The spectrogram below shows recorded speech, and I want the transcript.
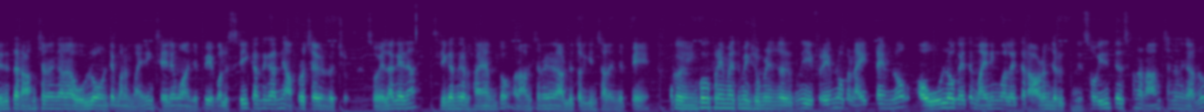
ఏదైతే రామ్ చరణ్ గారు ఆ ఊళ్ళో ఉంటే మనం మైనింగ్ చేయలేము అని చెప్పి వాళ్ళు శ్రీకాంత్ గారిని అప్రోచ్ అయి ఉండొచ్చు. సో ఎలాగైనా శ్రీకాంత్ గారి సాయంతో రామ్ చరణ్ గారిని అడ్డు తొలగించాలని చెప్పి ఒక ఇంకొక ఫ్రేమ్ అయితే మీకు చూపించడం జరుగుతుంది. ఈ ఫ్రేమ్లో ఒక నైట్ టైంలో ఆ ఊళ్ళోకి అయితే మైనింగ్ వాళ్ళు అయితే రావడం జరుగుతుంది. సో ఇది తెలుసుకున్న రామ్ చరణ్ గారు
